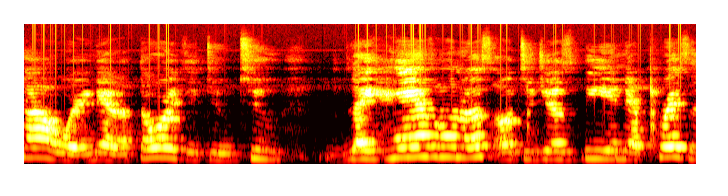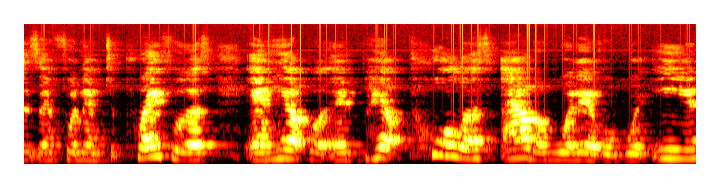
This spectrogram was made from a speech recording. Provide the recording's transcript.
power and that authority to to lay hands on us or to just be in their presence and for them to pray for us and help and help pull us out of whatever we're in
